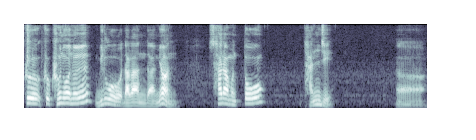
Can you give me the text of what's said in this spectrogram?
그, 그 근원을 미루어 나간다면 사람은 또 단지 어,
